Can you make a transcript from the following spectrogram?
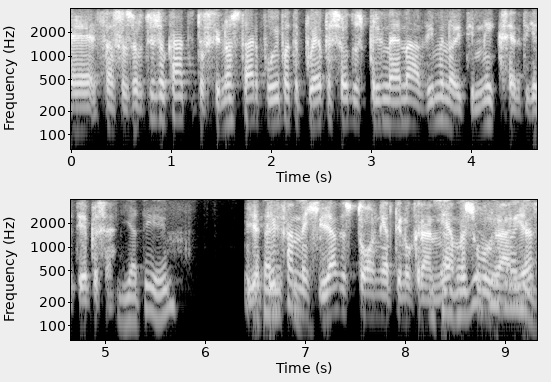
Ε, θα σας ρωτήσω κάτι. Το φθηνό στάρ που είπατε που έπεσε όντως πριν ένα δίμηνο η τιμή, ξέρετε γιατί έπεσε; Γιατί; Γιατί Ήταν... ήρθαν χιλιάδες τόνοι από την Ουκρανία μέσω Βουλγαρίας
